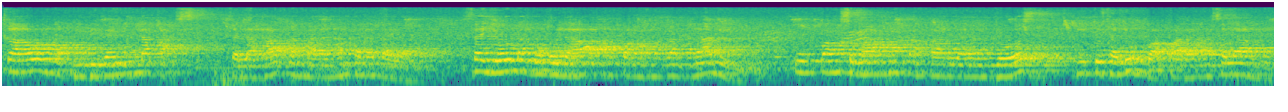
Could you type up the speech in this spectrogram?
Ikaw ang nagbibigay ng lakas sa lahat ng mananampalataya. Sa iyo nagmumula ang pangangagad namin upang sumapit ang karya ng Diyos dito sa lupa para ng sa langit.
